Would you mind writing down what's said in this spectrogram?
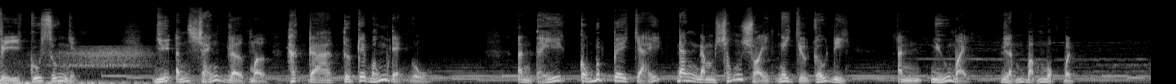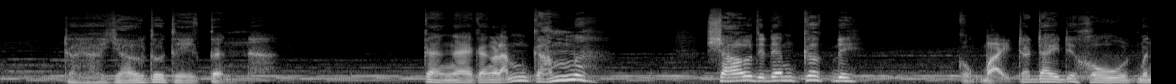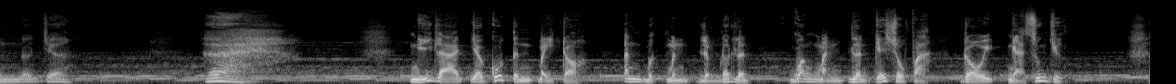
Vĩ cúi xuống nhìn. Dưới ánh sáng lờ mờ, hắt ra từ cái bóng đèn ngủ. Anh thấy con búp bê chải Đang nằm sóng xoài ngay giữa lối đi. Anh nhíu mày, lẩm bẩm một mình. Trời ơi, vợ tôi thiệt tình à. Càng ngày càng lắm cắm Sợ thì đem cất đi? Còn bày ra đây để hù mình nữa chứ. Nghĩ là vợ cố tình bày trò, Anh bực mình lùm nó lên, Quăng mạnh lên ghế sofa, Rồi ngã xuống giường.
